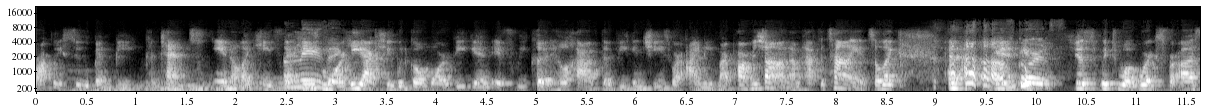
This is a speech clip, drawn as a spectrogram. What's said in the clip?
broccoli soup and be content. You know, like he's he's more he actually would go more vegan if we could. He'll have the vegan cheese where I need my parmesan. I'm half Italian, so like, and again, of course, it's just it's what works for us.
